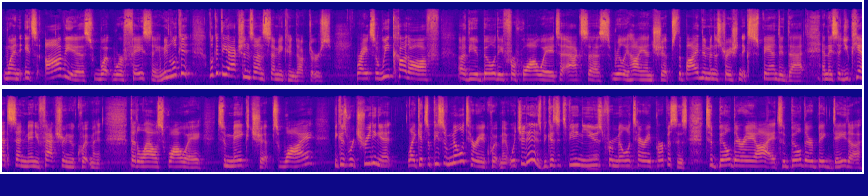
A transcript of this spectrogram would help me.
when it's obvious what we're facing. I mean, look at look at the actions on semiconductors, right? So we cut off uh, the ability for Huawei to access really high-end chips. The Biden administration expanded that, and they said you can't send manufacturing equipment that allows Huawei to make chips. Why? Because we're treating it like it's a piece of military equipment, which it is because it's being used right. for military purposes to build their AI, to build their big data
